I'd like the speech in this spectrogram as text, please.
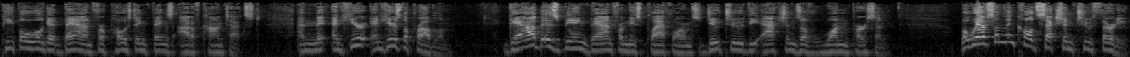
People will get banned for posting things out of context. And, they, and here and here's the problem. Gab is being banned from these platforms due to the actions of one person. But we have something called Section 230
